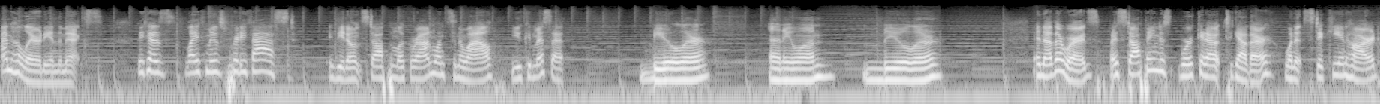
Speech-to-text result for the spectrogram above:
and hilarity in the mix. Because life moves pretty fast. If you don't stop and look around once in a while, you can miss it. Bueller? Anyone? Bueller? In other words, by stopping to work it out together when it's sticky and hard,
